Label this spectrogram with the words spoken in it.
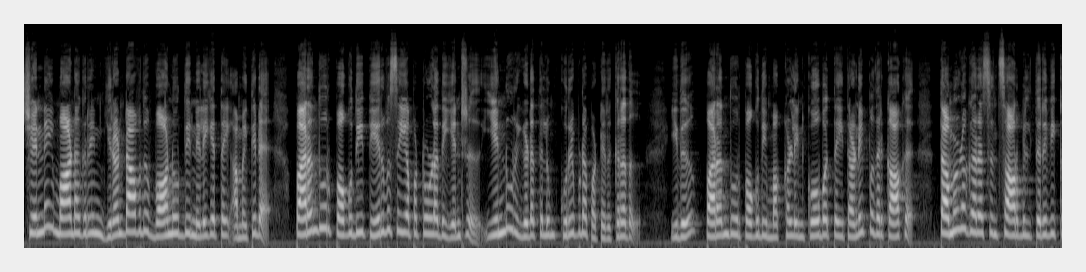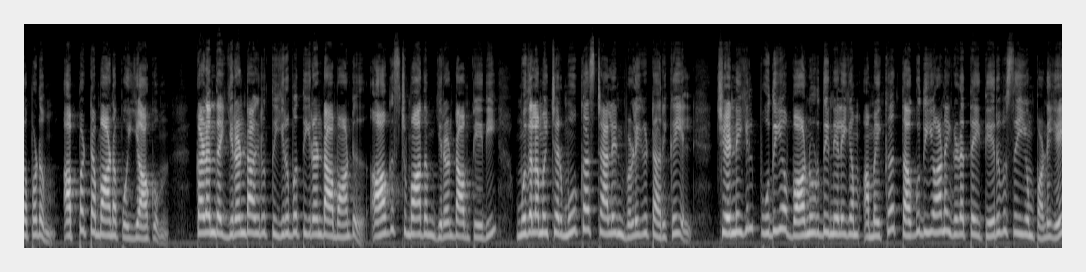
சென்னை மாநகரின் இரண்டாவது வானூர்தி நிலையத்தை அமைத்திட பரந்தூர் பகுதி தேர்வு செய்யப்பட்டுள்ளது என்று இன்னொரு இடத்திலும் குறிப்பிடப்பட்டிருக்கிறது. இது பரந்தூர் பகுதி மக்களின் கோபத்தை தணிப்பதற்காக தமிழக அரசின் சார்பில் தெரிவிக்கப்படும் அப்பட்டமான பொய்யாகும். கடந்த இரண்டாயிரத்து இருபத்தி இரண்டாம் ஆண்டு ஆகஸ்ட் மாதம் இரண்டாம் தேதி முதலமைச்சர் மு க ஸ்டாலின் வெளியிட்ட அறிக்கையில் சென்னையில் புதிய வானூர்தி நிலையம் அமைக்க தகுதியான இடத்தை தேர்வு செய்யும் பணியை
